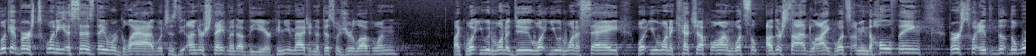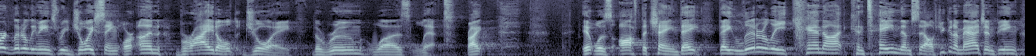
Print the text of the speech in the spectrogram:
Look at verse 20. It says they were glad, which is the understatement of the year. Can you imagine if this was your loved one? Like what you would want to do, what you would want to say, what you want to catch up on, what's the other side like, what's, I mean, the whole thing. Verse 20, the, the word literally means rejoicing or unbridled joy. The room was lit, right? It was off the chain. They, they literally cannot contain themselves. You can imagine being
